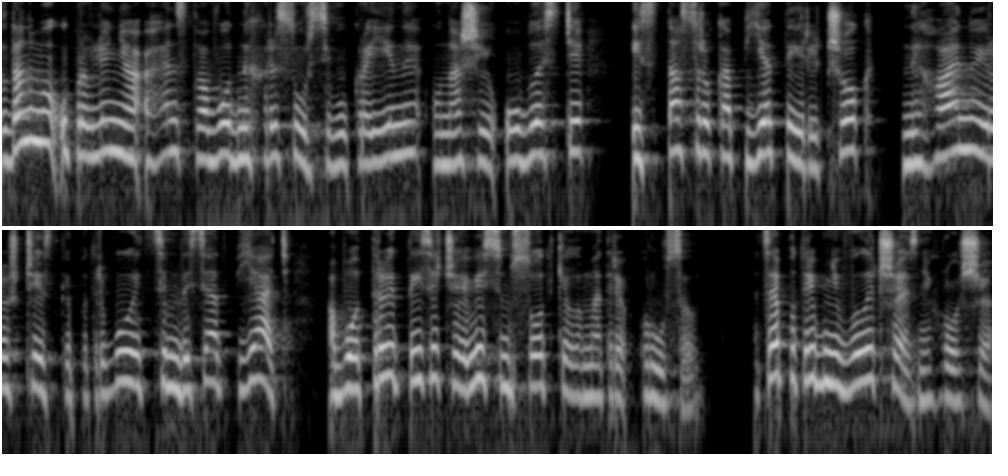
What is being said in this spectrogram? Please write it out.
За даними управління Агентства водних ресурсів України у нашій області із 145 річок негайної розчистки потребують 75 або 3800 кілометрів русел. На це потрібні величезні гроші.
